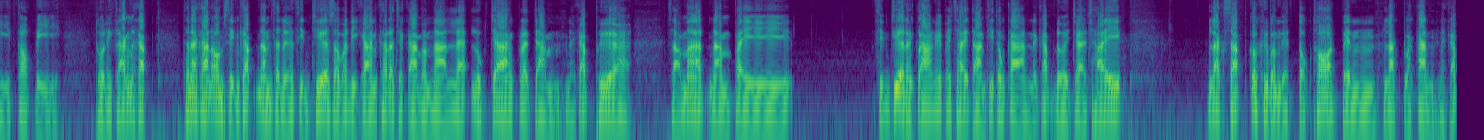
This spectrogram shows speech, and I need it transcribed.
4 ต่อปีทวนอีกครั้งนะครับ ธนาคารออมสินครับนำเสนอสินเชื่อสวัสดิการข้าราชการบำนาญและลูกจ้างประจำนะครับ เพื่อสามารถนำไปสินเชื่อดังกล่าวเนี่ยไปใช้ตามที่ต้องการนะครับ โดยจะใช้ หลักทรัพย์ก็คือบำเหน็จตกทอดเป็นหลักประกันนะครับ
